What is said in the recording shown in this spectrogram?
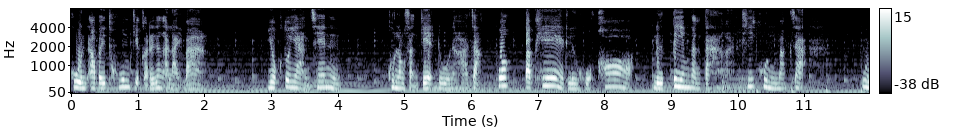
คุณเอาไปทุ่มเกี่ยวกับเรื่องอะไรบ้าง ยกตัวอย่างเช่น คุณลองสังเกตดูนะคะ จากพวกประเภทหรือหัวข้อ หรือธีมต่างๆ ที่คุณมักจะว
